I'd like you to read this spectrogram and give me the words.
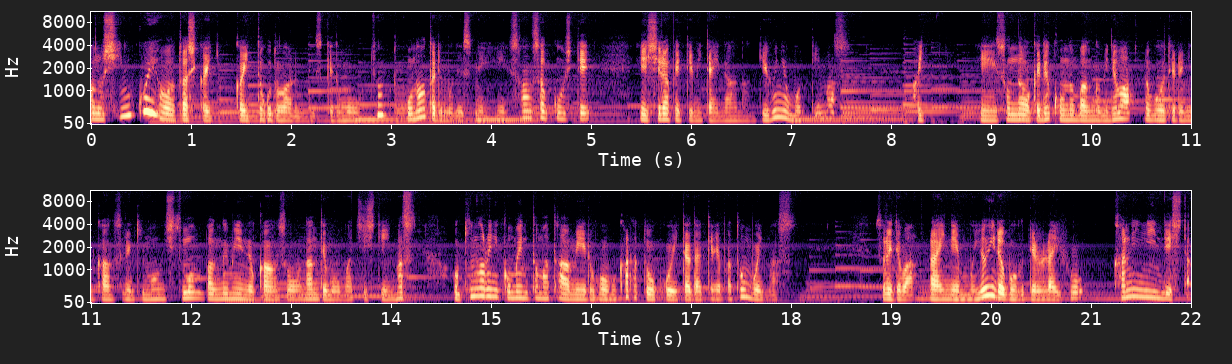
あの新小岩は確か1回行ったことがあるんですけども、ちょっとこの辺りもですね、散策をして、調べてみたいななんていうふうに思っています。はい。えーそんなわけでこの番組ではラブホテルに関する疑問、質問、番組への感想を何でもお待ちしています。お気軽にコメントまたはメールフォームから投稿いただければと思います。それでは来年も良いラブホテルライフを管理人でした。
